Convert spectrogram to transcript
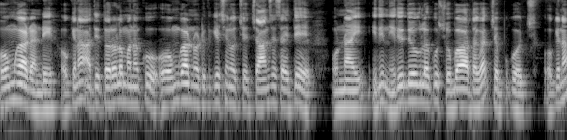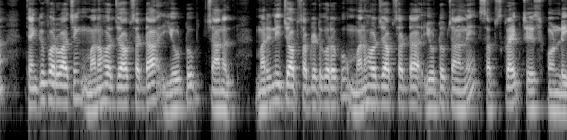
హోంగార్డ్ అండి. ఓకేనా? అతి త్వరలో మనకు హోంగార్డ్ నోటిఫికేషన్ వచ్చే ఛాన్సెస్ అయితే ఉన్నాయి. ఇది నిరుద్యోగులకు శుభవార్తగా చెప్పుకోవచ్చు. ఓకేనా? Thank you for watching Manohar jobs Adda YouTube channel. మరిన్ని జాబ్స్ అప్డేట్ కొరకు మనోహర్ జాబ్స్ అడ్డా యూట్యూబ్ ఛానల్ని సబ్స్క్రైబ్ చేసుకోండి.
